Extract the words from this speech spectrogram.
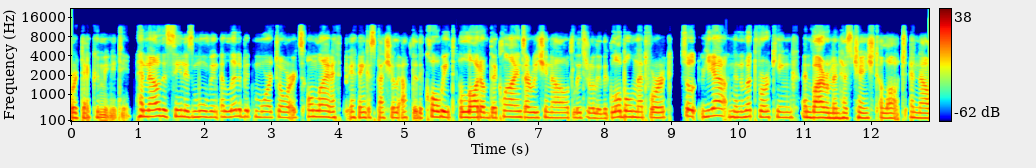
or tech community. And now the scene is moving a little bit more towards online. I, th- I think, especially after the COVID, a lot of the clients are reaching out, literally the global network. So, yeah, the networking environment has changed a lot. And now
